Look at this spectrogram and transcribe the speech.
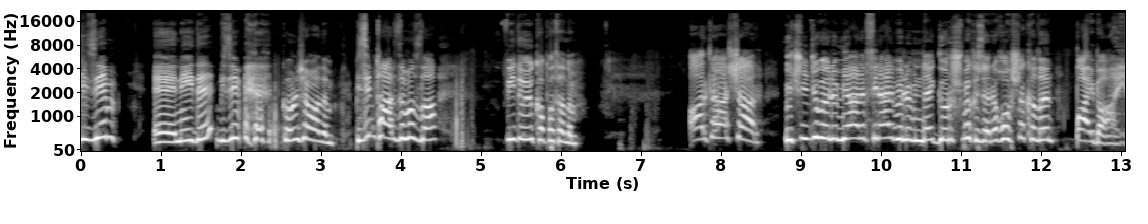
bizim e, neydi? Bizim konuşamadım. Bizim tarzımızla videoyu kapatalım. Arkadaşlar 3. bölüm yani final bölümünde görüşmek üzere. Hoşça kalın. Bay bay.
